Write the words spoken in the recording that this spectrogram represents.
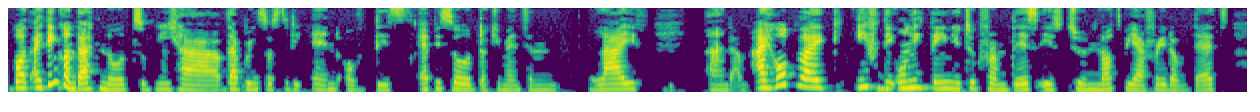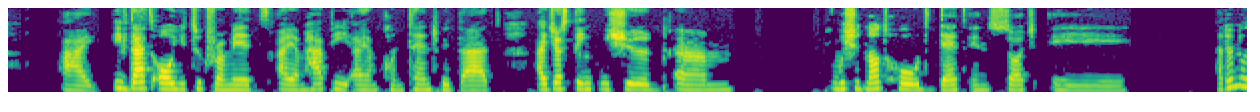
But I think on that note, we have that brings us to the end of this episode documenting life. And um, I hope, like, if the only thing you took from this is to not be afraid of death, I if that's all you took from it, I am happy. I am content with that. I just think we should um we should not hold death in such a I don't know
